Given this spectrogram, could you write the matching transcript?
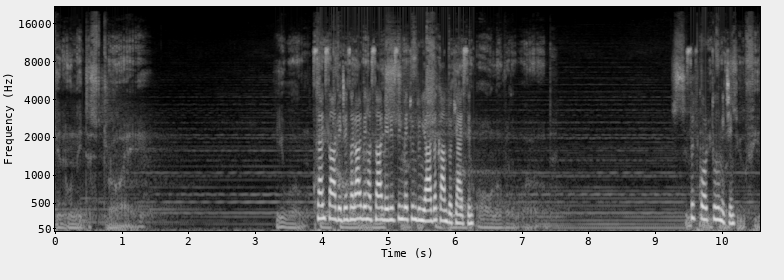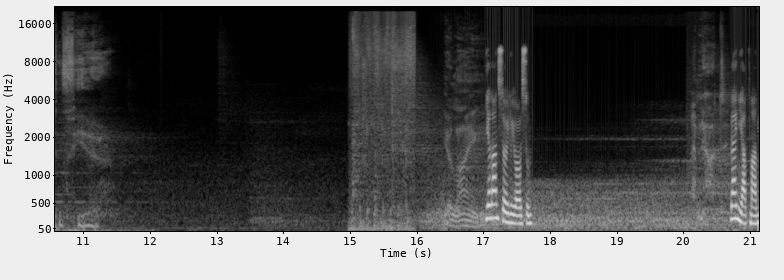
can only destroy. You will Sen sadece zarar ve hasar verirsin ve tüm dünyada kan dökersin. Sırf korktuğum için. You feel fear. You're lying. Yalan söylüyorsun. I'm not. Ben yapmam.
